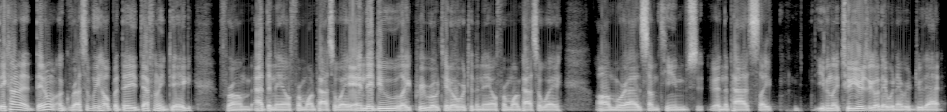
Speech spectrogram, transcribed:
they kind of they don't aggressively help, but they definitely dig from at the nail from one pass away, and they do like pre-rotate over to the nail from one pass away. Um, whereas some teams in the past, like even like two years ago, they would never do that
